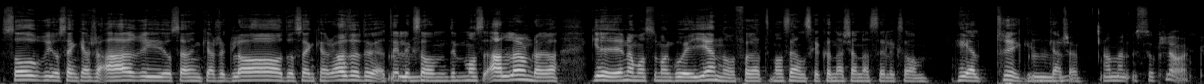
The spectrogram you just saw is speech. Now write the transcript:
sorg och sen kanske arg och sen kanske glad och sen kanske, alltså du vet, det är liksom, det måste, alla de där grejerna måste man gå igenom för att man sen ska kunna känna sig liksom helt trygg kanske. Ja, men såklart.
